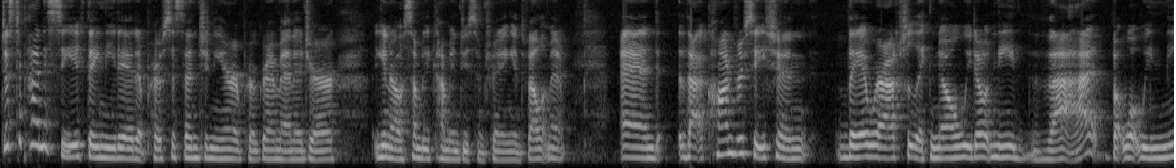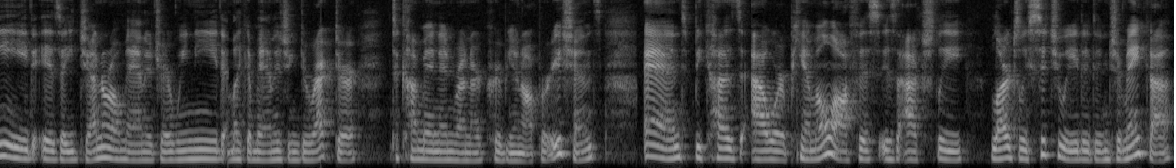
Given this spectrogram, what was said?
just to kind of see if they needed a process engineer, a program manager, you know, somebody come and do some training and development. And that conversation, they were actually like, no, we don't need that. But what we need is a general manager. We need like a managing director to come in and run our Caribbean operations. And because our PMO office is actually largely situated in Jamaica,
